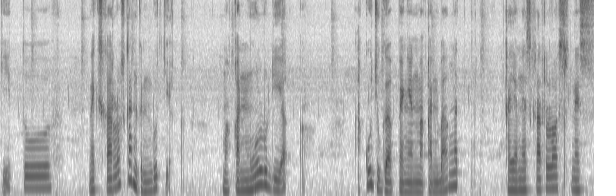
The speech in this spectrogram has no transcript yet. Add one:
Gitu. Next Carlos kan gendut ya makan mulu dia aku juga pengen makan banget kayak Nes Carlos Nes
